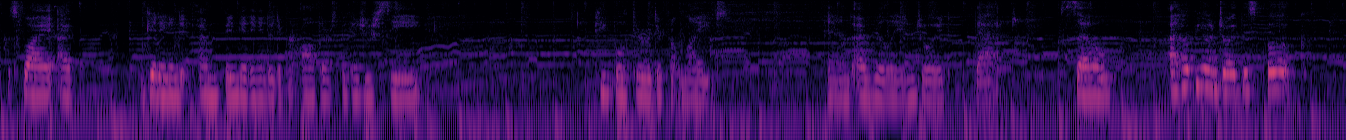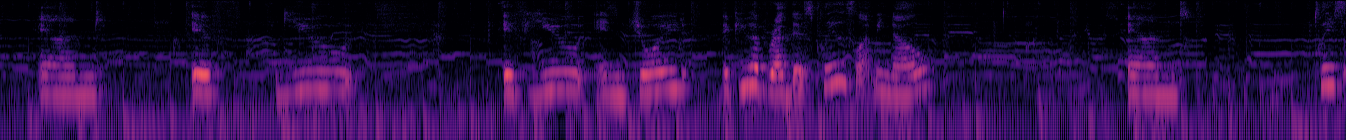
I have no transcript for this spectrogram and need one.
That's why I've getting into I've been getting into different authors because you see people through a different light, and I really enjoyed that. So I hope you enjoyed this book, and if you if you enjoyed if you have read this please let me know and please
